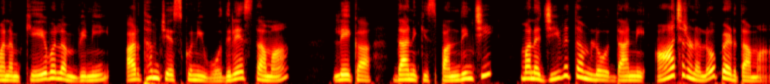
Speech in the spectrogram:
మనం కేవలం విని అర్థం చేసుకుని వదిలేస్తామా? లేక దానికి స్పందించి మన జీవితంలో దాన్ని ఆచరణలో పెడతామా?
